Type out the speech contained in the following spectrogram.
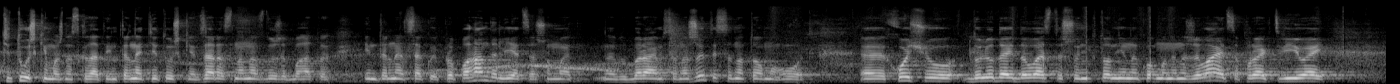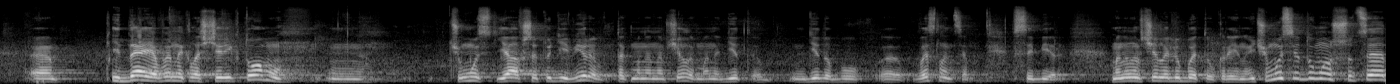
тітушки, можна сказати, інтернет-тітушки. Зараз на нас дуже багато інтернет всякої пропаганди лється, що ми е, збираємося нажитися на тому. От. Е, хочу до людей довести, що ніхто ні на кому не наживається. Проект VUA. Е, ідея виникла ще рік тому. Чомусь я ще тоді вірив, так мене навчили. в мене дід, дідо був е, висланцем в Сибір. Мене навчили любити Україну. І чомусь я думав, що це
